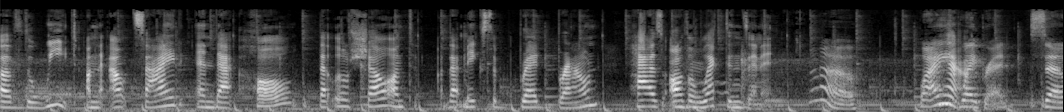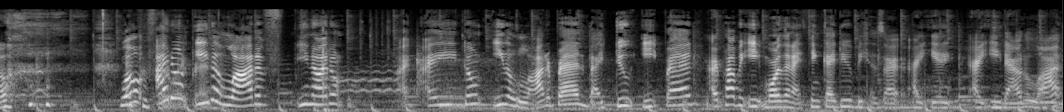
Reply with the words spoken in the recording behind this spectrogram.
of the wheat on the outside, and that hull, that little shell on t- that makes the bread brown, has all the mm-hmm. lectins in it. Oh. Well, I Yeah. eat white bread, so. Well, prefer I, don't eat a lot of, you know, I don't, I, I don't eat a lot of bread, but I do eat bread. I probably eat more than I think I do because I, I eat, I eat out a lot.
